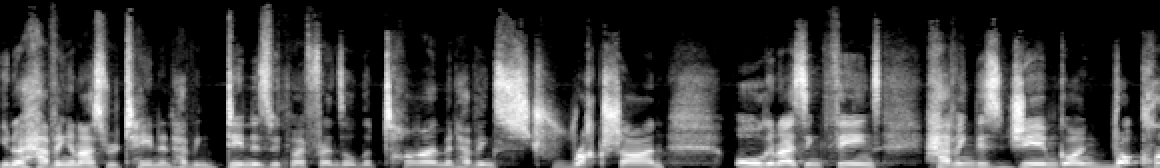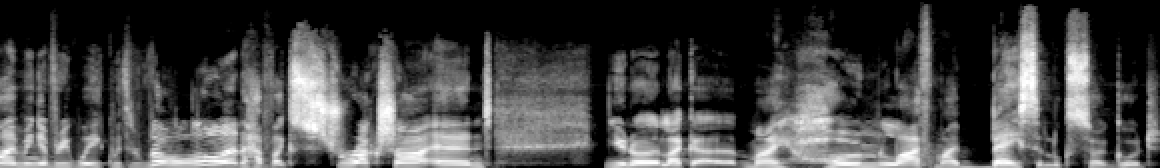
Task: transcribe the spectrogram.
you know, having a nice routine and having dinners with my friends all the time and having structure and organizing things, having this gym, going rock climbing every week with and have like structure and, you know, like uh, my home life, my base, it looks so good.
